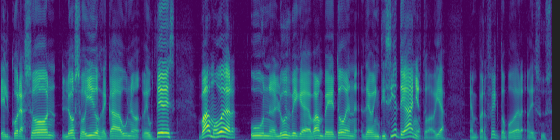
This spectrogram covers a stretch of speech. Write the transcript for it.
el corazón, los oídos de cada uno de ustedes. Va a mover un Ludwig van Beethoven de 27 años todavía, en perfecto poder de sus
